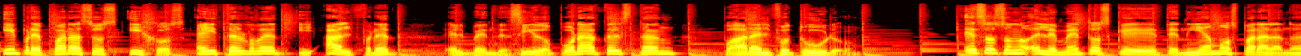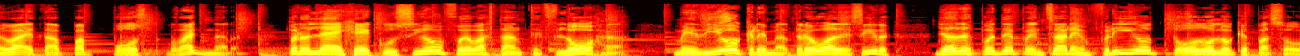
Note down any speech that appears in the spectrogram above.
y prepara a sus hijos Aethelred y Alfred, el bendecido por Athelstan, para el futuro. Esos son los elementos que teníamos para la nueva etapa post-Ragnar, pero la ejecución fue bastante floja, mediocre me atrevo a decir, ya después de pensar en frío todo lo que pasó.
